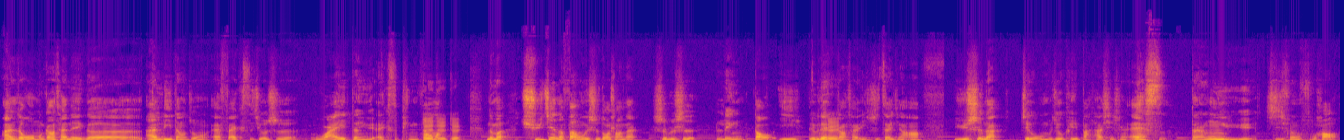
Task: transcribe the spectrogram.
按照我们刚才那个案例当中，f(x) 就是 y 等于 x 平方嘛。对对对，那么区间的范围是多少呢？是不是零到一，对不对？对刚才一直在讲啊。于是呢，这个我们就可以把它写成 s 等于积分符号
